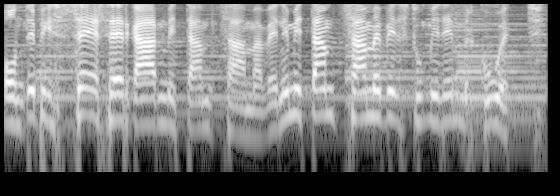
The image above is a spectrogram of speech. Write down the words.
Und ich bin sehr, sehr gerne mit dem zusammen. Wenn ich mit dem zusammen bin, das tut mir immer gut.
